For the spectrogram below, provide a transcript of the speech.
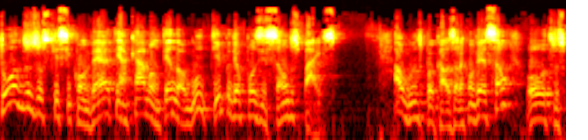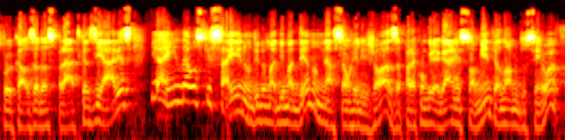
Todos os que se convertem acabam tendo algum tipo de oposição dos pais. Alguns por causa da conversão, outros por causa das práticas diárias, e ainda os que saíram de uma, de uma denominação religiosa para congregarem somente ao nome do Senhor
